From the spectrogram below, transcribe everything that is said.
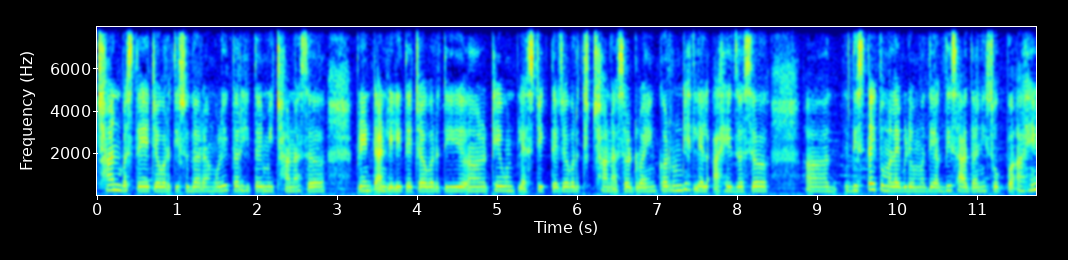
छान बसते याच्यावरती सुद्धा रांगोळी. तर इथं मी छान असं प्रिंट आणलेली त्याच्यावरती ठेवून प्लॅस्टिक त्याच्यावरती छान असं ड्रॉइंग करून घेतलेलं आहे. जसं दिसतं दिसतंय तुम्हाला व्हिडिओमध्ये अगदी साधं आणि सोपं आहे.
